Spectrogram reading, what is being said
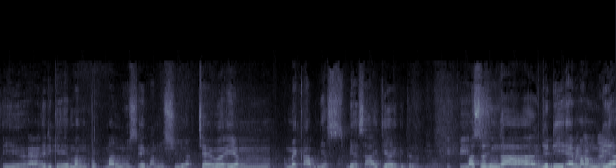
Iya Ya. jadi kayak emang manusia eh manusia cewek yang make upnya biasa aja gitu loh tipis. maksudnya enggak jadi emang dia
